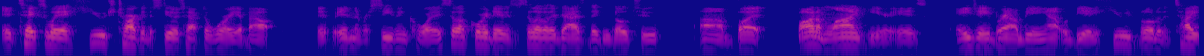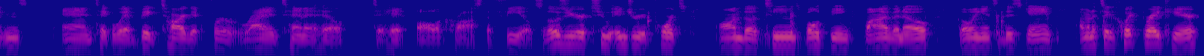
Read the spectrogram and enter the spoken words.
it takes away a huge target the Steelers have to worry about if in the receiving corps. They still have Corey Davis. They still have other guys they can go to. Um, but bottom line here is AJ Brown being out would be a huge blow to the Titans and take away a big target for Ryan Tannehill to hit all across the field. So those are your two injury reports on the teams, both being 5 and 0 going into this game. I'm going to take a quick break here.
